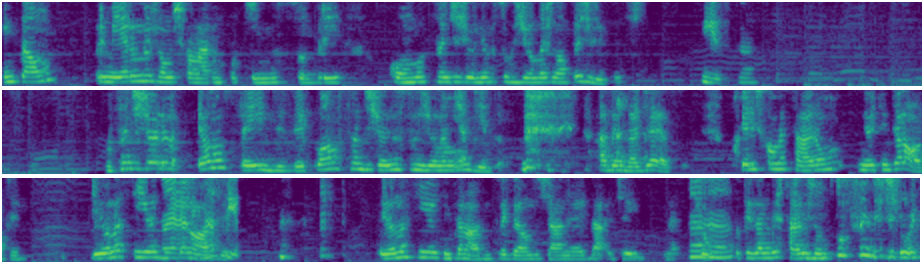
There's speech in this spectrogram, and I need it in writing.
Então, primeiro nós vamos falar um pouquinho sobre como o Sandy Júnior surgiu nas nossas vidas. Isso. O Sandy Júnior, eu não sei dizer quando o Sandy Júnior surgiu na minha vida. A verdade é essa. Porque eles começaram em 89. Eu nasci em 89. Não era Eu nasci em 89, entregando já né, a idade Né? Uhum. Eu, eu, fiz aniversário junto com o Sandy Júnior,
